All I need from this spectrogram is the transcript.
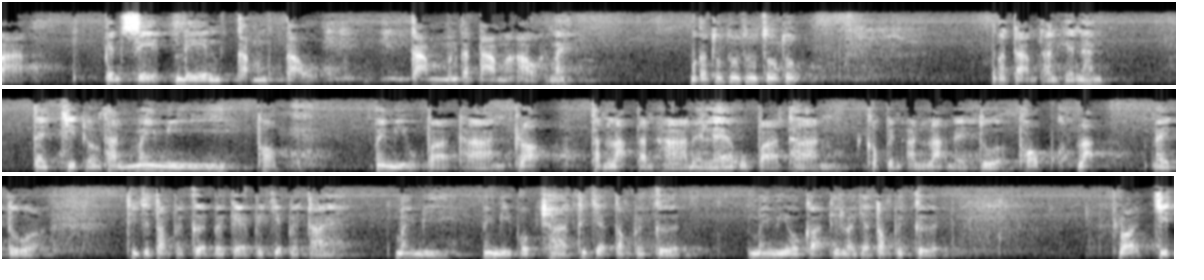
บากเป็นเศษเดนกรรมเก่า กรรมมันก็ตามมาเอาใช่ไหมมันก็ทุกทุกทุกทุกทุกมันก็ตามฐานแค่นั้น แต่จิตของท่านไม่มีพบ ไม่มีอุปาทาน เพราะท่านละตัณหาได้แล้ว อุปาทานก็เป็นอันละในตัวพบละในตัว ที่จะต้องไปเกิดไปแก่ไปเจ็บไปตาย ไม่มีไม่มีภพชาติที่จะต้องไปเกิด ไม่มีโอกาสที่เราจะต้องไปเกิด เพราะจิต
